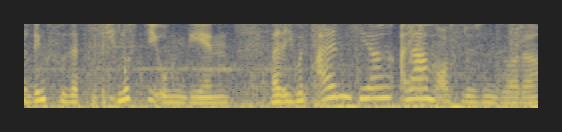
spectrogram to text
äh, Dings zu setzen. Ich muss die umgehen, weil ich mit allem hier Alarm auslösen würde.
